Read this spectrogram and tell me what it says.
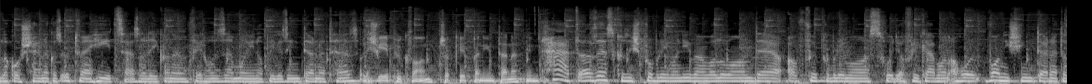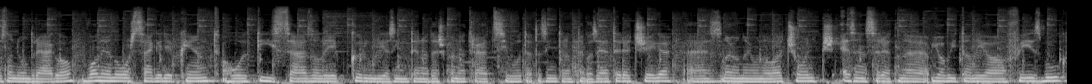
lakosságnak az 57%-a nem fér hozzá mai napig az internethez. És gépük van, csak éppen internet nincs? Hát az eszköz is probléma nyilvánvalóan, de a fő probléma az, hogy Afrikában, ahol van is internet, az nagyon drága. Van olyan ország egyébként, ahol 10% körüli az internetes penetráció, tehát az internetnek az elterjedtsége, ez nagyon-nagyon alacsony, és ezen szeretne javítani a Facebook.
